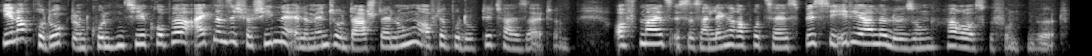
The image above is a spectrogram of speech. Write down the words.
Je nach Produkt- und Kundenzielgruppe eignen sich verschiedene Elemente und Darstellungen auf der Produktdetailseite. Oftmals ist es ein längerer Prozess, bis die ideale Lösung herausgefunden wird.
